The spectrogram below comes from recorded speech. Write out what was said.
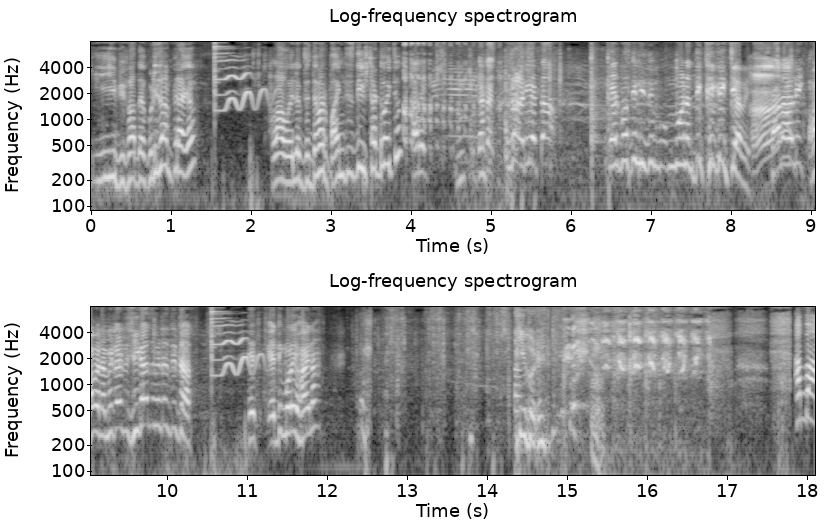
কি বিপদে পড়িলাম প্রায়। শালা ওই লোক যদি আমার বাইন দিস দিয়ে স্টার্ট পাইতো আরে গাড়ি একটা এর প্রতি নিজে মনের দিক থেকে দেখতে হবে। তা না হলে হবে না মিটার ঠিক আছে মিটার দিতে এদিক মনে হয় হয় না আব্বা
